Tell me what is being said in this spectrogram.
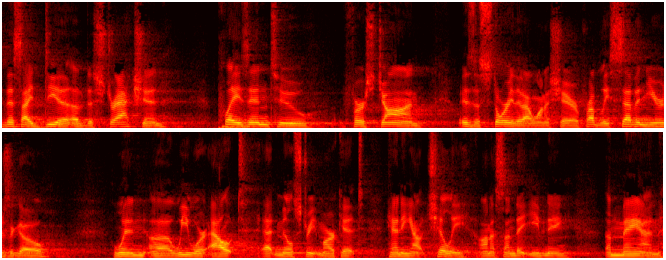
this idea of distraction plays into 1 John is a story that I want to share. Probably seven years ago, when uh, we were out at Mill Street Market handing out chili on a Sunday evening, a man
